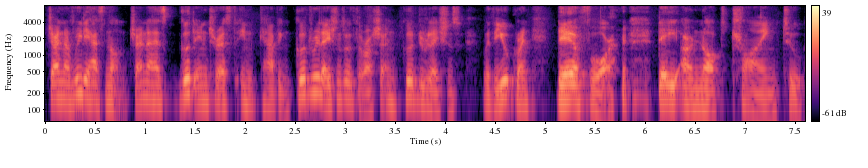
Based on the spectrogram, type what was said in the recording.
China really has none. China has good interest in having good relations with Russia and good relations with Ukraine. Therefore, they are not trying to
